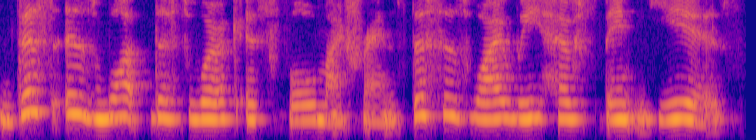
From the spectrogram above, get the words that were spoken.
This is what this work is for, my friends. This is why we have spent years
